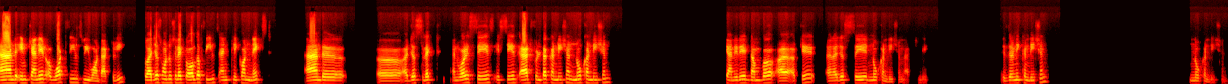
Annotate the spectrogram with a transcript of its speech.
and in candidate or what fields we want actually. So I just want to select all the fields and click on next and uh, uh, I just select and what it says, it says add filter condition, no condition, candidate number, uh, okay, and I just say no condition actually. Is there any condition? No condition.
